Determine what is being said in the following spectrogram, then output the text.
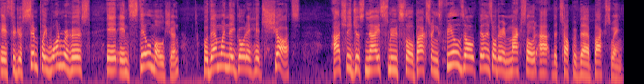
is to just simply one rehearse it in still motion, but then when they go to hit shots, Actually just nice, smooth, slow backswings. Feels feeling as though they're in max load at the top of their backswing.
